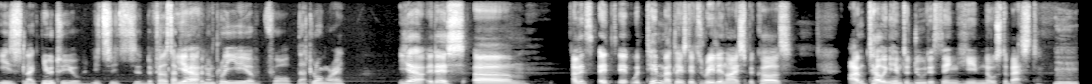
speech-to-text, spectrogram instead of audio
is like new to you. It's it's the first time you have an employee for that long, right? Yeah, it is. Um, and it's it, it with him at least. It's really nice because I'm telling him to do the thing he knows the best, Mm-hmm.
